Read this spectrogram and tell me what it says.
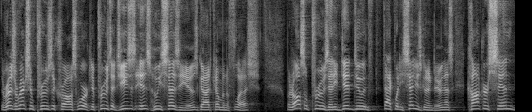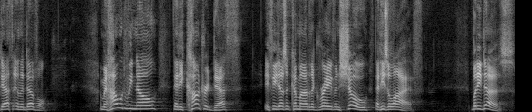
The resurrection proves the cross worked. It proves that Jesus is who he says he is, God come in the flesh. But it also proves that he did do, in fact, what he said he was going to do, and that's conquer sin, death, and the devil. I mean, how would we know that he conquered death if he doesn't come out of the grave and show that he's alive? But he does.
